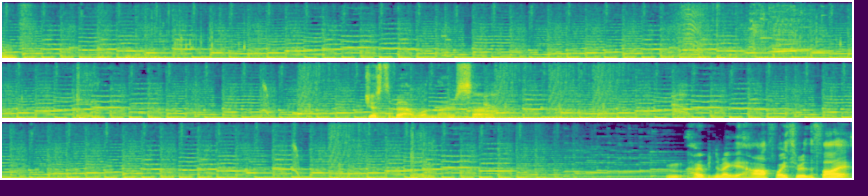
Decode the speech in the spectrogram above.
move. Just about one though, so... I'm hoping to make it halfway through the fight.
